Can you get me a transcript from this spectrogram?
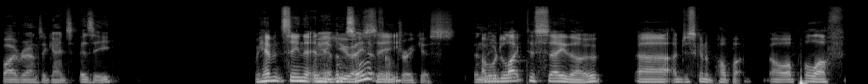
five rounds against Izzy. We haven't seen that in we the haven't UFC. seen it from Dricus. I the- would like to say though, uh, I'm just gonna pop up. Oh, I'll pull off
